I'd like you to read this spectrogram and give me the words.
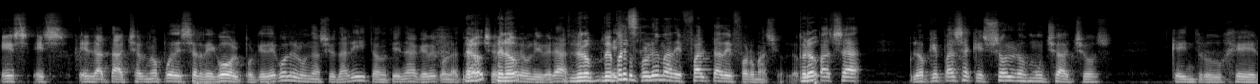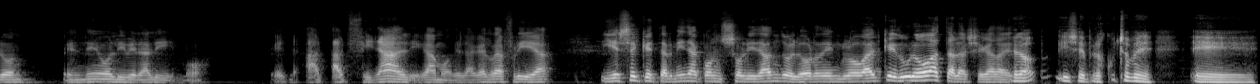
es, es, es la Thatcher, no puede ser De Gaulle, porque De Gaulle era un nacionalista, no tiene nada que ver con la Pero- Thatcher, pero- era un liberal. pero me es un problema de falta de formación. Lo, Pero- que pasa, lo que pasa es que son los muchachos que introdujeron el neoliberalismo al, al final, digamos, de la Guerra Fría, y es el que termina consolidando el orden global que duró hasta la llegada de Pero, Guille, pero escúchame, eh,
